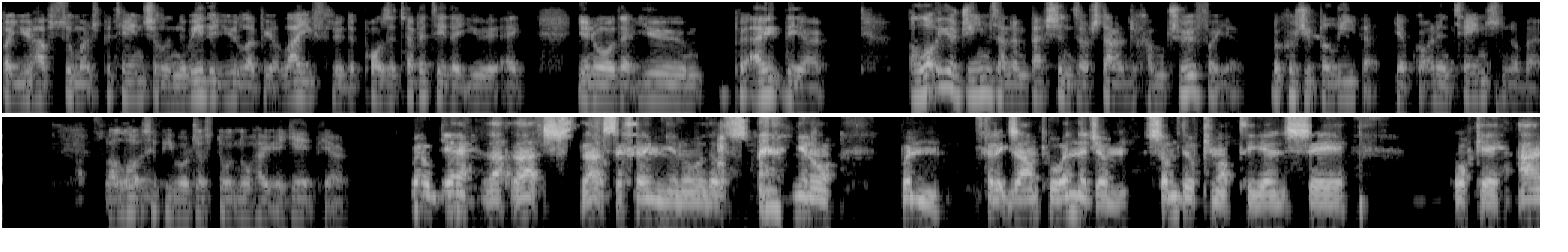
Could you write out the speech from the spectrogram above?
but you have so much potential in the way that you live your life through the positivity that you, eh, you know, that you put out there. A lot of your dreams and ambitions are starting to come true for you because you believe it. You've got an intention of it. Absolutely. But lots of people just don't know how to get there. Well, yeah, that, that's that's the thing, you know. There's, you know, when for example, in the gym, somebody will come up to you and say, okay, I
